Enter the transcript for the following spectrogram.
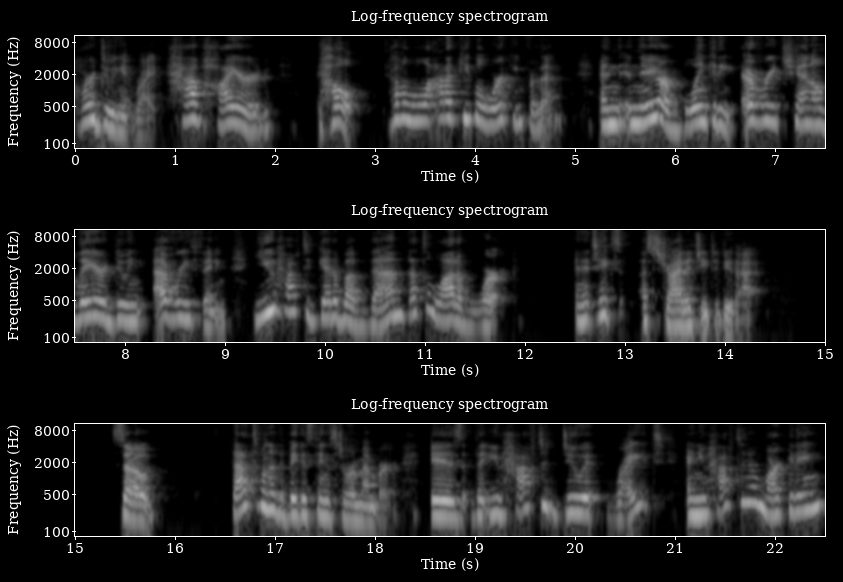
are doing it right, have hired help, have a lot of people working for them. And, and they are blanketing every channel. They are doing everything. You have to get above them. That's a lot of work. And it takes a strategy to do that. So that's one of the biggest things to remember is that you have to do it right and you have to know marketing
